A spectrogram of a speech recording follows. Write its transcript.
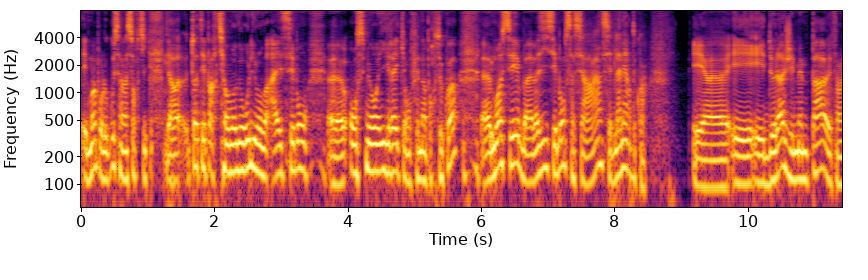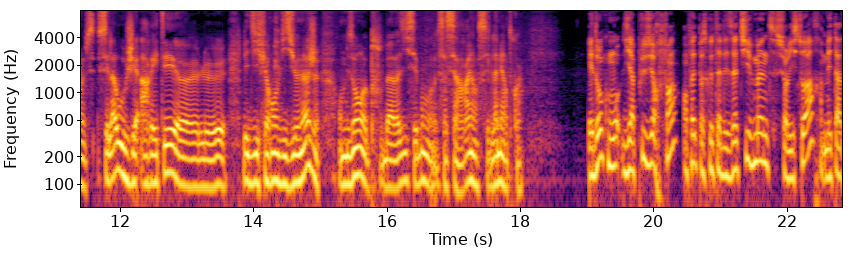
et moi pour le coup, ça m'a sorti. Toi, t'es parti en mode en mode, allez, c'est bon, euh, on se met en Y et on fait n'importe quoi. Euh, moi, c'est, bah, vas-y, c'est bon, ça sert à rien, c'est de la merde, quoi. Et, euh, et, de là, j'ai même pas. Enfin, c'est là où j'ai arrêté le, les différents visionnages en me disant, bah vas-y, c'est bon, ça sert à rien, c'est de la merde, quoi. Et donc, il y a plusieurs fins, en fait, parce que t'as des achievements sur l'histoire, mais t'as,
